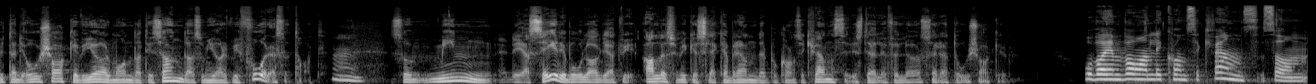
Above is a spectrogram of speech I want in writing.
Utan det är orsaker vi gör måndag till söndag som gör att vi får resultat. Mm. Så min, det jag säger i bolaget är att vi alldeles för mycket släcker bränder på konsekvenser istället för lösa rätt orsaker. Och vad är en vanlig konsekvens som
